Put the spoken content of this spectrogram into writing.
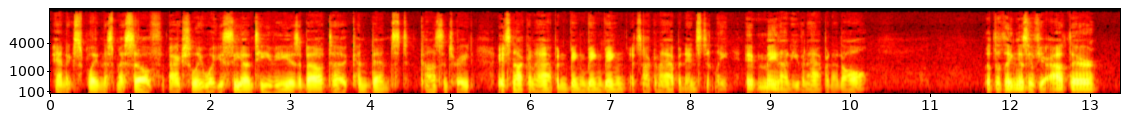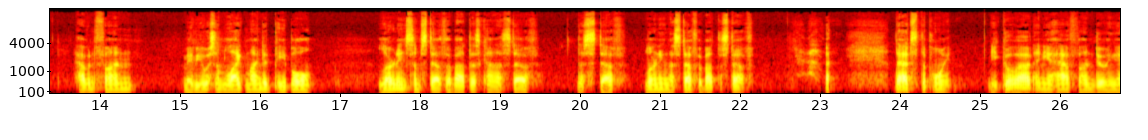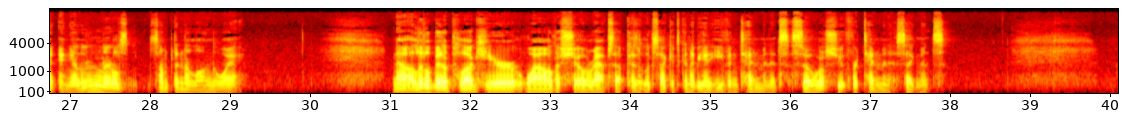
and explain this myself. Actually, what you see on TV is about uh, condensed concentrate. It's not going to happen bing, bing, bing. It's not going to happen instantly. It may not even happen at all. But the thing is, if you're out there having fun, maybe with some like minded people, learning some stuff about this kind of stuff, this stuff, learning the stuff about the stuff, that's the point. You go out and you have fun doing it, and you learn a little something along the way. Now, a little bit of plug here while the show wraps up because it looks like it's going to be an even 10 minutes, so we'll shoot for 10 minute segments.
